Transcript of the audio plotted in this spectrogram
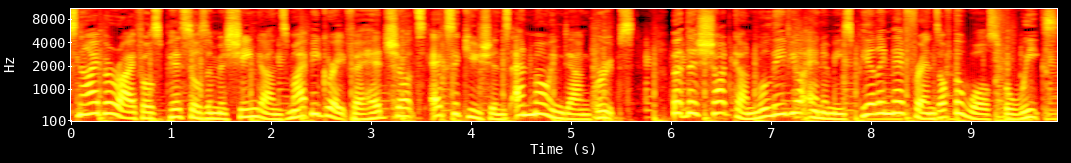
Sniper rifles, pistols, and machine guns might be great for headshots, executions, and mowing down groups, but the shotgun will leave your enemies peeling their friends off the walls for weeks,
